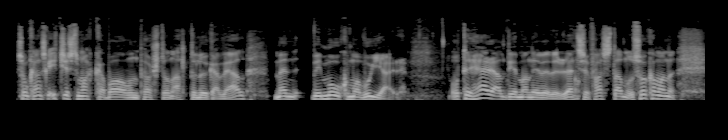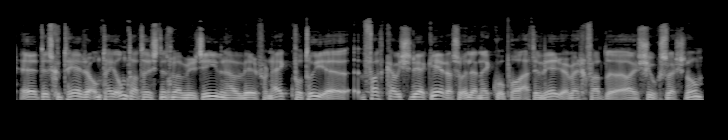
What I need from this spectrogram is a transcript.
som kanskje ikke smakker bare om pørsten alt og lukker vel, men vi må komme vujere. Og til her er alltid man renser fastan, og så kan man eh, diskutere om de omtattøysene som har vært givet har vært for nekk, og tog, eh, folk har ikke reageret så ille nekk på at det er i hvert av sjukesversjonen,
